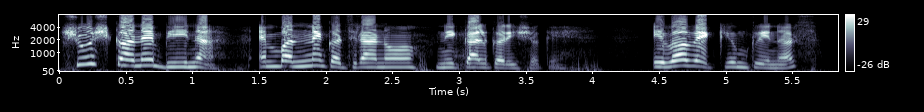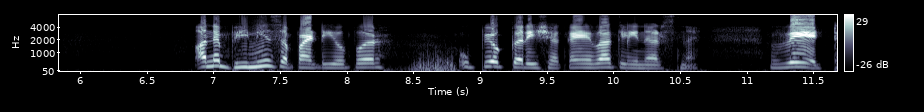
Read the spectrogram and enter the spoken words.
શુષ્ક અને ભીના એમ બંને કચરાનો નિકાલ કરી શકે. એવા વેક્યુમ ક્લીનર્સ અને ભીની સપાટીઓ પર ઉપયોગ કરી શકાય એવા ક્લીનર્સને. વેટ,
